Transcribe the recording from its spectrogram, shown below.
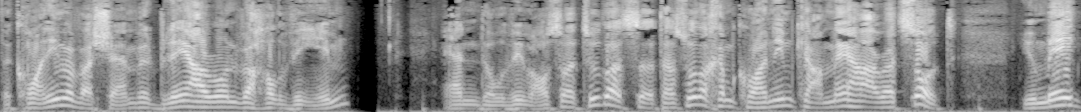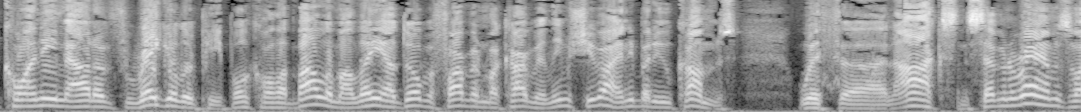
the Kohanim of Hashem, and Bnei Aaron v'Halviim, and the Levim also. You made Kohanim out of regular people. Anybody who comes with uh, an ox and seven rams, and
